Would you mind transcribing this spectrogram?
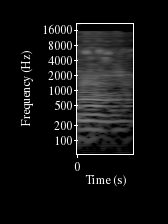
Yeah.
